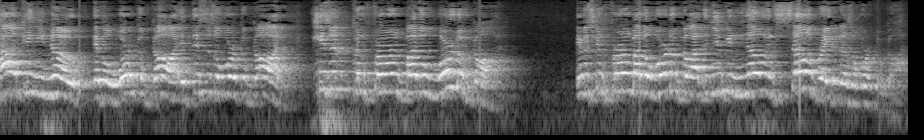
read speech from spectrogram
How can you know if a work of God, if this is a work of God, isn't confirmed by the Word of God? If it's confirmed by the Word of God, then you can know and celebrate it as a work of God.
